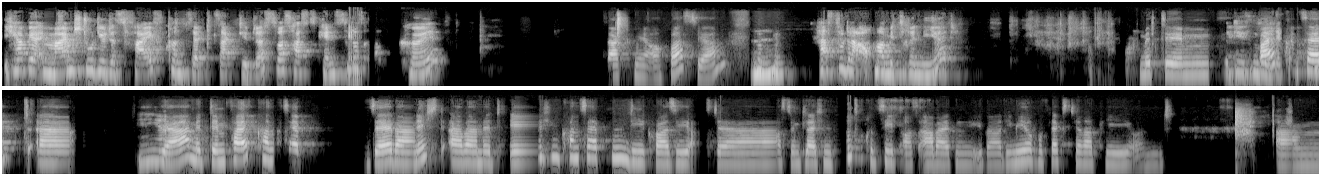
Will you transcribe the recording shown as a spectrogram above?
ich habe ja in meinem Studio das Five-Konzept. Sagt dir das was? Hast, kennst du das aus Köln? Sagt mir auch was, ja. Mhm. Hast du da auch mal mit trainiert? Mit dem Five-Konzept äh, ja, ja mit dem Five-Konzept selber nicht, aber mit ähnlichen Konzepten, die quasi aus, der, aus dem gleichen Grundprinzip ausarbeiten, über die Myoflextherapie und ähm,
